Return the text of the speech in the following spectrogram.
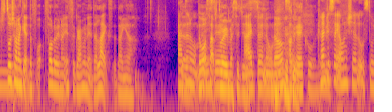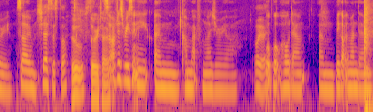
still trying to get the fo- following on Instagram, innit? The likes, Danielle. I don't know what the Mary's WhatsApp doing. story messages. I don't know what No, Mary's okay, cool. Can I just say I want to share a little story? So, share, sister? Ooh, story time. so I've just recently um come back from Nigeria. Oh yeah. But, but hold down. Um, big up the man them.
